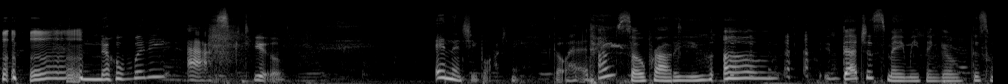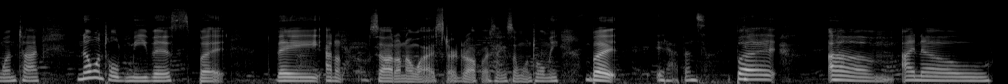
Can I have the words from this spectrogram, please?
Nobody asked you. And then she blocked me. Go ahead. I'm so proud of you. Um, that just made me think of this one time. No one told me this, but they. I don't. So I don't know why I started off by saying someone told me, but It happens. but um, I know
